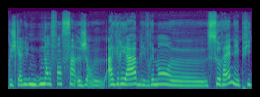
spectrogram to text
que je qualifie une enfance euh, agréable et vraiment euh, sereine, et puis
